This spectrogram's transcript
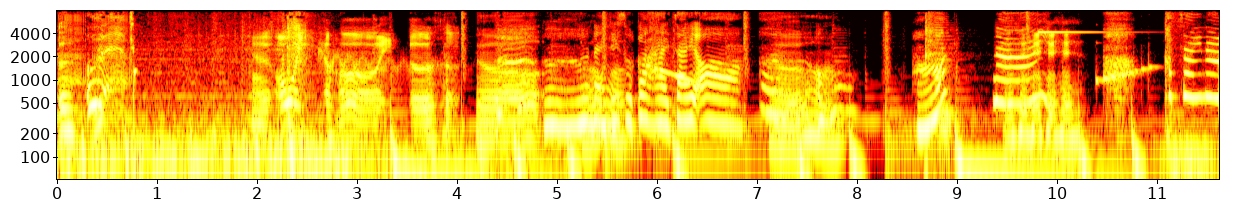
เออโอ้ยเฮ้ยเออเออในที่สุดก็หายใจออกเออฮะขอบใจนะ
